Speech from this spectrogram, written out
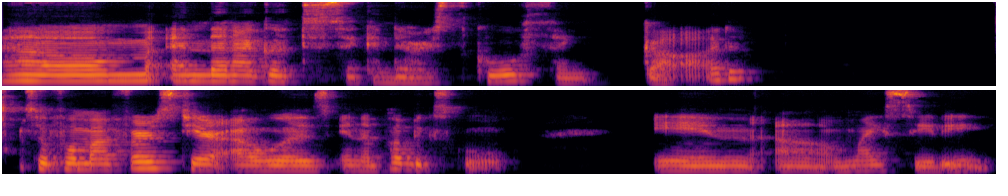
Um, and then I got to secondary school, thank God. So for my first year, I was in a public school in um, my city.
